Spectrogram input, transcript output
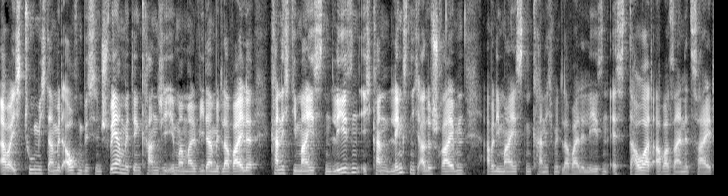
aber ich tue mich damit auch ein bisschen schwer mit den Kanji immer mal wieder. Mittlerweile kann ich die meisten lesen. Ich kann längst nicht alle schreiben, aber die meisten kann ich mittlerweile lesen. Es dauert aber seine Zeit,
